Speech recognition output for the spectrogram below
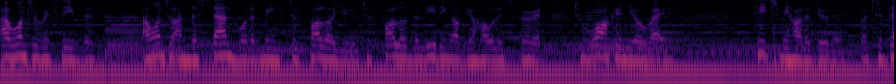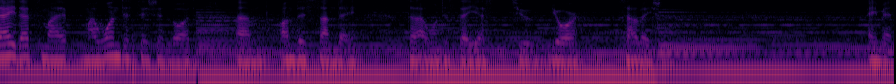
I want to receive this. I want to understand what it means to follow you, to follow the leading of your Holy Spirit, to walk in your ways teach me how to do this. But today, that's my, my one decision, Lord, um, on this Sunday, that I want to say yes to your salvation. Amen.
